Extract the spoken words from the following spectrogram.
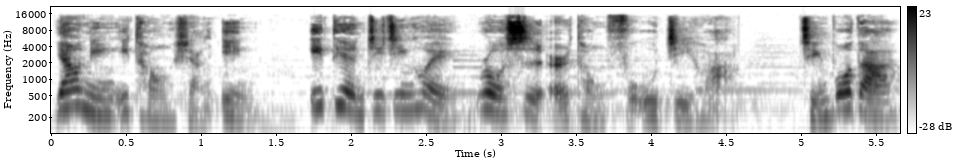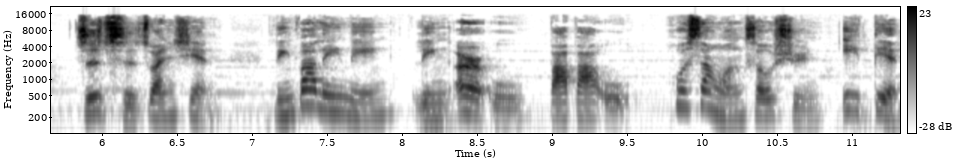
邀您一同响应伊甸基金会弱势儿童服务计划，请拨打支持专线零八零零零二五八八五，或上网搜寻伊甸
